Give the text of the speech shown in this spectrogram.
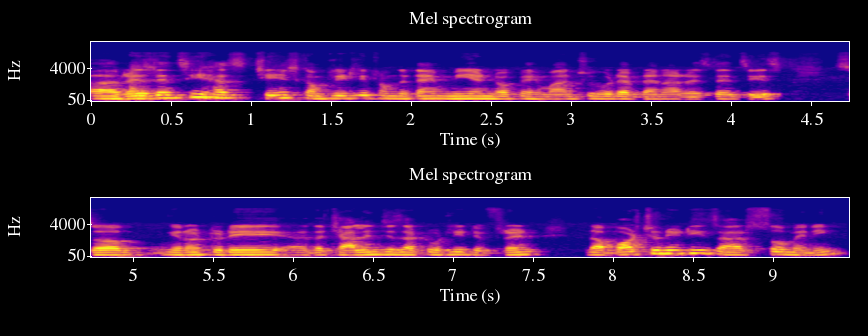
uh, residency has changed completely from the time me and Dr. Himanshu would have done our residencies. So, you know, today uh, the challenges are totally different. The opportunities are so many.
